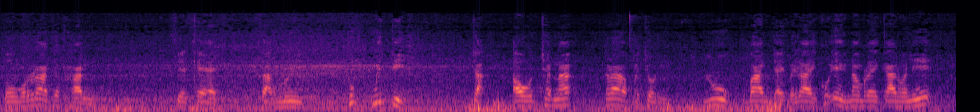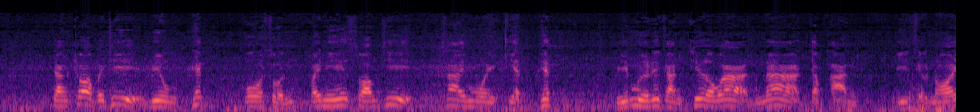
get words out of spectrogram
โตราชทันเสียแขกสั่งลุยทุกมิติ จะเอาชนะกล้าประชนลูกบ้านใหญ่ไปได้คู่เอกนำรายการวันนี้ยังชอบไปที่วิวเพชรโกศลไปนี้ซ้อมที่ค่ายมวยเกียรติเพชรฝีมือด้วยกันเชื่อว่าน่าจะผ่านดีเซลน้อย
